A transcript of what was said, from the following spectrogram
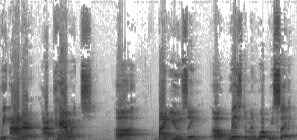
We honor our parents uh, by using uh, wisdom in what we say.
